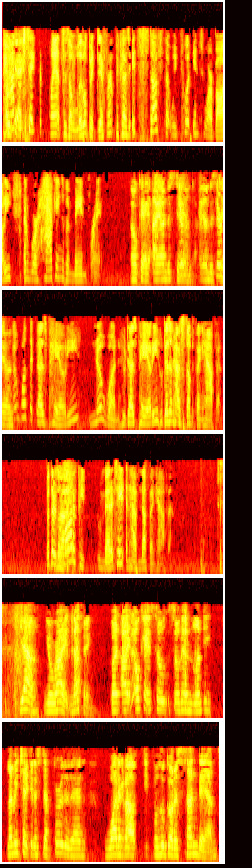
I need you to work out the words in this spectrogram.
Path Okay. of Sacred Plants is a little bit different because it's stuff that we put into our body and we're hacking the mainframe. okay, I understand. I understand. There's no one that does peyote, no one who does peyote who doesn't have something happen. But there's Right. a lot of people who meditate and have nothing happen. Yeah, you're right. Nothing. But I okay. So so then let me let me take it a step further. Then what Bring about people who go to Sundance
